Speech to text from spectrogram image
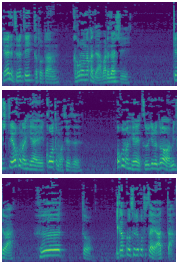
部屋に連れて行った途端、カゴの中で暴れ出し、決して奥の部屋へ行こうともせず、奥の部屋へ通じるドアを見ては、ふーっと威嚇をすることさえあった。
